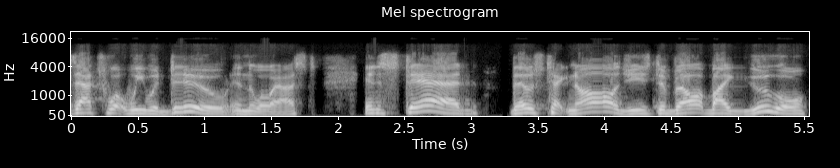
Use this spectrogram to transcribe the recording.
that's what we would do in the West. Instead, those technologies developed by Google,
